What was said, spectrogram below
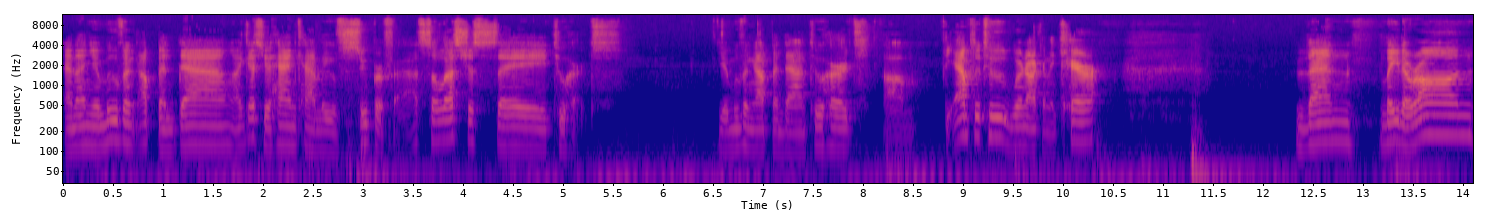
And then you're moving up and down. I guess your hand can't move super fast, so let's just say 2 hertz. You're moving up and down 2 hertz. Um, the amplitude, we're not going to care. Then later on,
